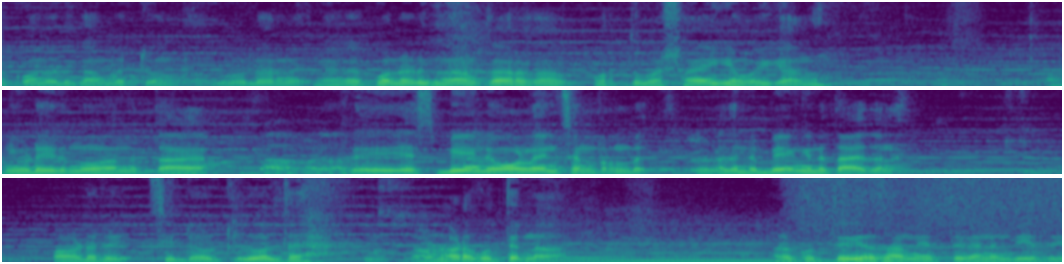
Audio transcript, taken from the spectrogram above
അക്കൗണ്ട് എടുക്കാൻ പറ്റും അതുപോലെ പറഞ്ഞു ഞങ്ങൾക്ക് അക്കൗണ്ട് എടുക്കുന്ന ആൾക്കാരൊക്കെ പുറത്ത് ഭക്ഷണം കഴിക്കാൻ പോയിക്കാന്ന്. ഇവിടെ ഇരുന്നു പറഞ്ഞ് താഴെ ഒരു എസ് ബി ഐന്റെ ഓൺലൈൻ സെന്റർ ഉണ്ട്. അതിന്റെ ബാങ്കിന്റെ താഴെ തന്നെ. അപ്പോൾ അവിടെ ഒരു സിറ്റ് ഔട്ട് ഇതുപോലത്തെ അവിടെ കുത്തിരുന്നതാണ് അവിടെ കുത്തിരിക്കുന്ന സമയത്ത് ഇവൻ എന്ത് ചെയ്ത്?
